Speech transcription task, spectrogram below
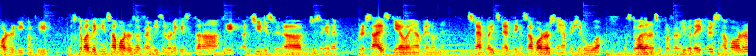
ऑर्डर की कंप्लीट उसके बाद देखिए सब ऑर्डर्स और फैमिलीज़ इन्होंने किस तरह एक अच्छी जिसे कहते हैं प्रिसाइज किया हुआ है यहाँ पे इन्होंने। स्टेप बाई स्टेप देखें सब ऑर्डर से यहाँ पे शुरू हुआ। उसके बाद उन्होंने सुपर फैमिली बताई, फिर सब ऑर्डर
